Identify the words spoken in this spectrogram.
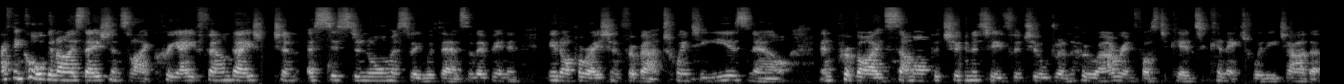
I think organizations like Create Foundation assist enormously with that. So they've been in, in operation for about 20 years now and provide some opportunity for children who are in foster care to connect with each other,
